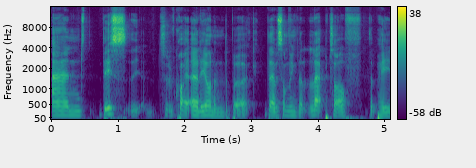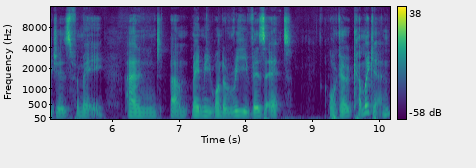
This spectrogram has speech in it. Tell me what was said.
And this, sort of quite early on in the book, there was something that leapt off the pages for me and um, made me want to revisit or go come again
